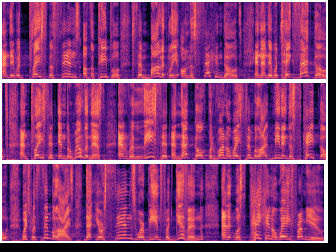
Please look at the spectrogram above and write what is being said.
and they would place the sins of the people symbolically on the second goat and then they would take that goat and place it in the wilderness and release it, and that goat would run away, symbolize, meaning the scapegoat, which would symbolize that your sins were being forgiven and it was taken away from you,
